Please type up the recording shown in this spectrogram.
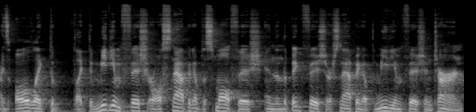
It's all like the like the medium fish are all snapping up the small fish, and then the big fish are snapping up the medium fish in turn,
